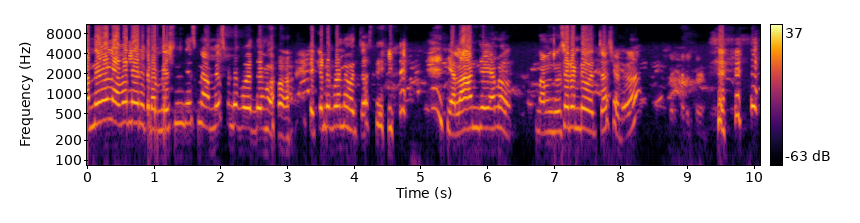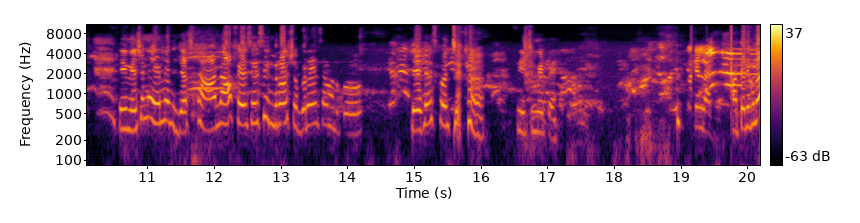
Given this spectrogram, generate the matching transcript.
అమ్మే వాళ్ళు ఎవరు లేరు ఇక్కడ. మిషన్ తీసుకుని అమ్మేసుకుంటే పోద్దేమో టికెట్ ఎప్పుడైనా వచ్చేస్తాయి. ఎలా ఆన్ చేయాలో? మనం చూసాడండి వచ్చేసాడు ఈ మిషన్ ఏం లేదు. జస్ట్ ఆన్ ఆఫ్ వేసేసి ఇందులో షుగర్ వేసాం అనుకో. చేసేసుకోవచ్చు. పీచ్ మిఠాయి ఆ, తెలుగులో?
